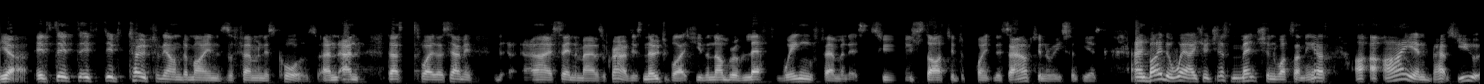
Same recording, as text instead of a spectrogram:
Yeah, it, it, it, it, totally undermines the feminist cause. And and that's why I say, I mean, I say in the as a Crown, it's notable actually the number of left wing feminists who started to point this out in recent years. And by the way, I should just mention what's something else. I, I and perhaps you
